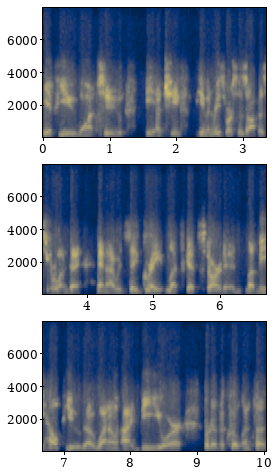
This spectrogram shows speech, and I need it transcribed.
if you want to be a chief human resources officer one day. And I would say, great, let's get started. Let me help you. Uh, why don't I be your sort of equivalent of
